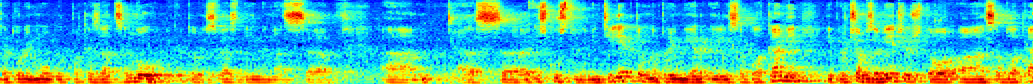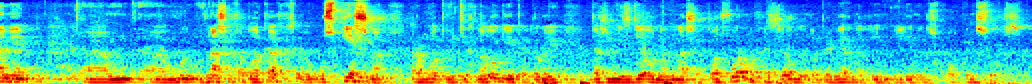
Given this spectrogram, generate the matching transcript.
которые могут показаться новыми, которые связаны именно с с искусственным интеллектом, например, или с облаками. И причем замечу, что а, с облаками мы в наших облаках успешно работают технологии, которые даже не сделаны на наших платформах, а сделаны, например, на Linux Open Source.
